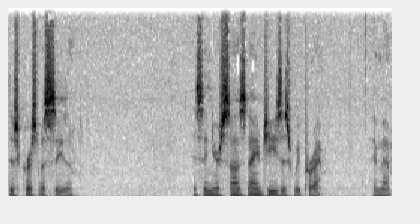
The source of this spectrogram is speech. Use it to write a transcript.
this Christmas season. It's in your Son's name, Jesus, we pray. Amen.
